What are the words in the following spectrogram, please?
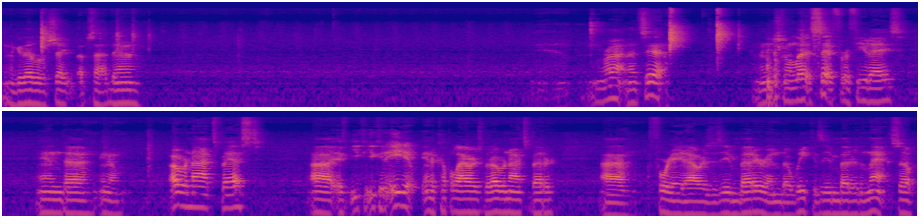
and give that a little shape upside down. Right, that's it. And you're just gonna let it sit for a few days. And, uh, you know, overnight's best. Uh, if you, you can eat it in a couple hours, but overnight's better. Uh, 48 hours is even better, and a week is even better than that. So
